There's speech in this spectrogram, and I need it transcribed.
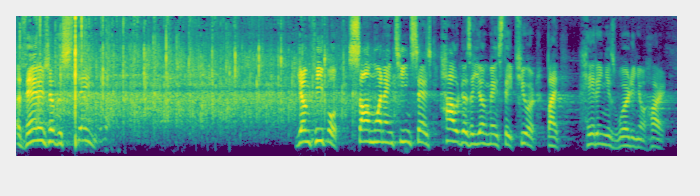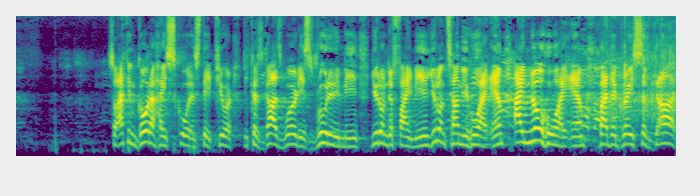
advantage of this thing. Young people, Psalm 119 says, How does a young man stay pure? By hitting his word in your heart. So I can go to high school and stay pure because God's word is rooted in me. You don't define me. You don't tell me who I am. I know who I am by the grace of God.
